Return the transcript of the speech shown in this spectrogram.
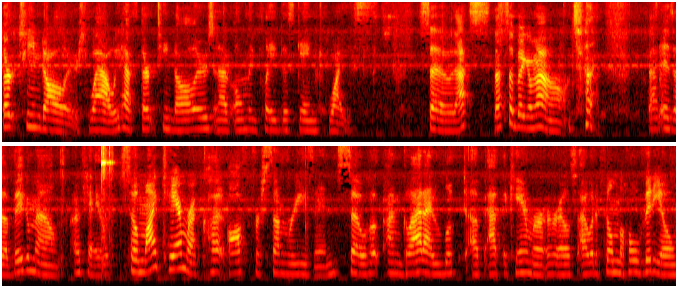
$13. Wow, we have $13 and I've only played this game twice. So that's that's a big amount. that is a big amount. Okay, so my camera cut off for some reason. So I'm glad I looked up at the camera or else I would have filmed the whole video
